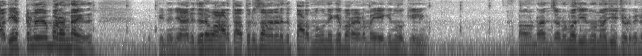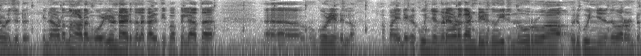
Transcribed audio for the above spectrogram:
ആദ്യം എട്ടെണ്ണം ഞാൻ പറയണ്ടായത് പിന്നെ ഞാനിതുവരെ വളർത്താത്തൊരു സാധനമാണ്. ഇത് പറഞ്ഞു എന്നൊക്കെ പറയണം. മര്യാദയ്ക്ക് നോക്കിയില്ലെങ്കിൽ അപ്പം അതുകൊണ്ട് അഞ്ചെണ്ണം മതി എന്ന് പറഞ്ഞാൽ ചേച്ചിയോട് പിന്നെ വിളിച്ചിട്ട്. പിന്നെ അവിടെ നാടൻ കോഴി ഉണ്ടായിരുന്നല്ലോ കഴുത്തി പപ്പില്ലാത്ത കോഴിയുണ്ടല്ലോ അപ്പൊ അതിന്റെയൊക്കെ കുഞ്ഞുങ്ങളെ അവിടെ കണ്ടിരുന്നു. ഇരുന്നൂറ് രൂപ ഒരു കുഞ്ഞിനെന്ന് പറഞ്ഞിട്ട്.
